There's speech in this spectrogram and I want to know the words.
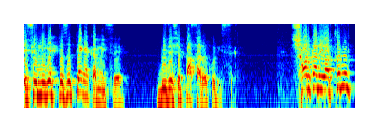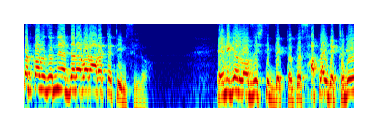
এই সিন্ডিকেট প্রচুর টাকা কামাইছে, বিদেশে পাচারও করিছে। সরকারি অর্থ লুটপাট করার জন্য এদের আবার আর একটা টিম ছিল। এনে কেউ লজিস্টিক দেখতো, কেউ সাপ্লাই দেখতো, কেউ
